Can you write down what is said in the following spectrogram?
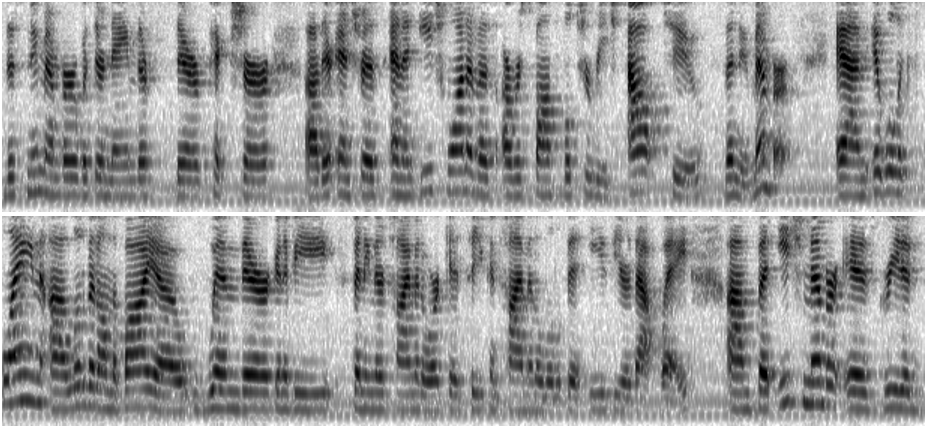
this new member with their name, their their picture, uh, their interests, and then each one of us are responsible to reach out to the new member. And it will explain a little bit on the bio when they're going to be spending their time at Orchid, so you can time it a little bit easier that way. Um, but each member is greeted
